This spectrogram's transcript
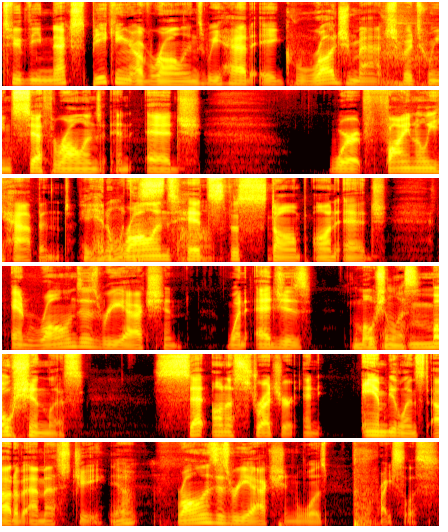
to the next. Speaking of Rollins, we had a grudge match between Seth Rollins and Edge, where it finally happened. He hit him with the Rollins stomp. hits the stomp on Edge, and Rollins's reaction when Edge is motionless. motionless, set on a stretcher, and ambulanced out of MSG. Yeah. Rollins' reaction was priceless.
